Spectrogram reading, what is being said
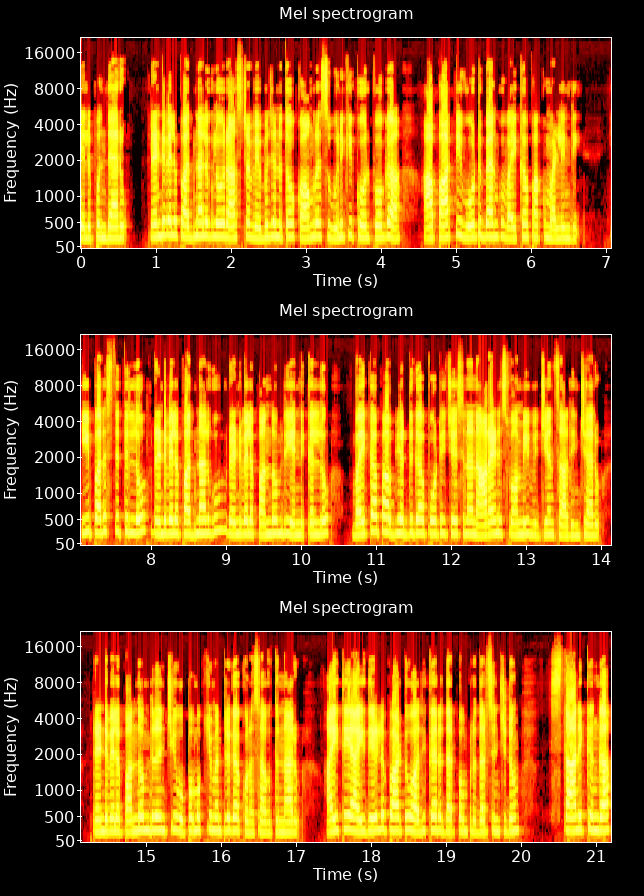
గెలుపొందారు. రెండు వేల పద్నాలుగులో రాష్ట్ర విభజనతో కాంగ్రెస్ ఉనికి కోల్పోగా ఆ పార్టీ ఓటు బ్యాంకు వైకాపాకు మళ్ళింది. ఈ పరిస్థితుల్లో రెండు వేల పద్నాలుగు రెండు వేల పంతొమ్మిది ఎన్నికల్లో వైకాపా అభ్యర్థిగా పోటీ చేసిన నారాయణస్వామి విజయం సాధించారు. రెండు వేల పంతొమ్మిది నుంచి ఉప ముఖ్యమంత్రిగా కొనసాగుతున్నారు. అయితే ఐదేళ్ళ పాటు అధికార దర్పం ప్రదర్శించడం స్థానికంగా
